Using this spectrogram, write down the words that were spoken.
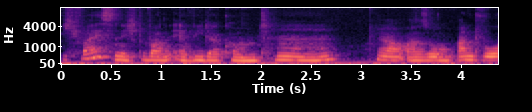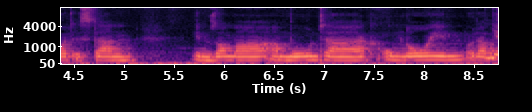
ich weiß nicht, wann er wiederkommt. Ja, also Antwort ist dann im Sommer am Montag um neun oder was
